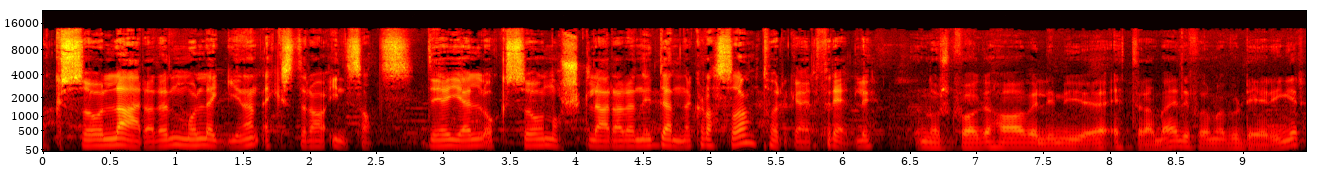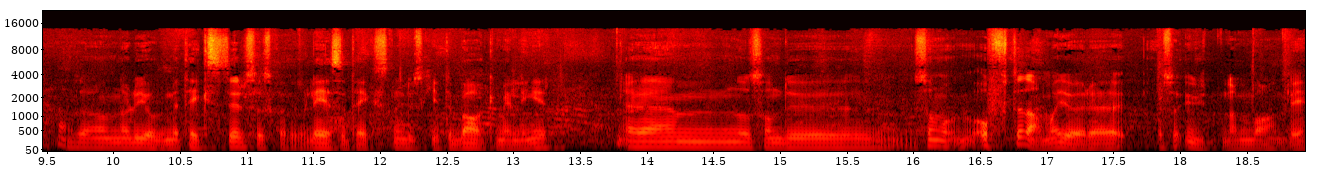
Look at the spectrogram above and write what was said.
Også læreren må legge inn en ekstra innsats. Det gjelder også norsklæreren i denne klassa, Torgeir Fredly. Norskfaget har veldig mye etterarbeid i form av vurderinger. Altså, når du jobber med tekster, så skal du lese teksten, du skal gi tilbakemeldinger. Um, noe som du som ofte da må gjøre også utenom vanlig,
